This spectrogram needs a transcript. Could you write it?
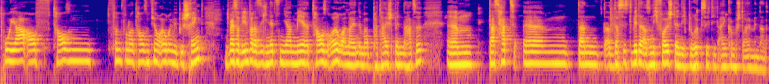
pro Jahr auf 1500, 1400 Euro irgendwie beschränkt. Ich weiß auf jeden Fall, dass ich in den letzten Jahren mehrere tausend Euro allein immer Parteispende hatte. Ähm, das hat ähm, dann, also das ist, wird dann also nicht vollständig berücksichtigt, Einkommensteuer mindert.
